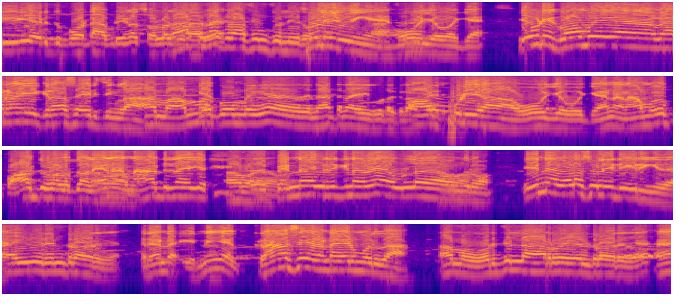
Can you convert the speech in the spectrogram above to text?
வீடியோ எடுத்து போட்டேன் அப்படின்னு சொல்லக்கூடாது கிராஸ்னு சொல்லிடுவோம். சொல்லிடுவீங்க. Okay okay. எப்படி கோம்பை வேற நாய் கிராஸ் ஆயிடுச்சுங்களா? ஆமா அம்மா கோம்பைங்க நாட்டு நாய் கூட கிராஸ் அப்படியா? Okay okay. ஏன்னா நாம பார்த்து வளர்த்தோம். ஏன்னா நாட்டு நாய். பெண் நாய் இருக்குனாவே உள்ள வந்துரும். என்ன விலை சொல்லிட்டு இருக்கீங்க இத? ரெண்டு ரூபா ரெண்டா என்னங்க? கிராஸே ரெண்டாயிரம் வருதா? ஆமா ஒரிஜினல் ஆறு ரூபா ஏழு ரூபா வருங்க. ஆ.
